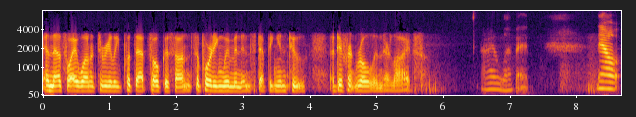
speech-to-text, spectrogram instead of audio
And that's why I wanted to really put that focus on supporting women and stepping into a different role in their lives. I love it. Now,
